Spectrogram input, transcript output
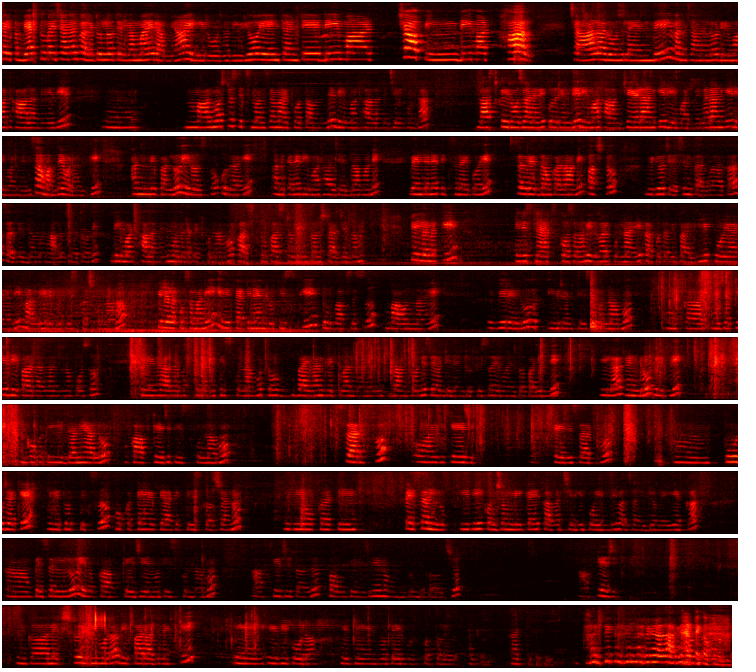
Welcome back to my channel పల్లెటూరులో తెలుగమ్మాయి రమ్య. ఈ రోజు వీడియో ఏంటంటే డిమార్ట్ షాపింగ్ డిమార్ట్ హాల్. చాలా రోజులైంది మన ఛానల్లో డిమార్ట్ హాల్ అనేది. ఆల్మోస్ట్ సిక్స్ మంత్స్ ఏమో అయిపోతా ఉంది డిమార్ట్ హాల్ అనేది చేయకుండా. లాస్ట్కి ఈ రోజు అనేది కుదిరింది డిమార్ట్ హాల్ చేయడానికి డిమార్ట్ వెళ్ళడానికి డిమార్ట్ వెళ్ళి సామాన్లు ఇవ్వడానికి అన్ని పనులు ఈ రోజుతో కుదిరాయి. అందుకనే డిమార్ట్ హాల్ చేద్దామని వెంటనే ఫిక్స్ అయిపోయి చదివేద్దాం కదా అని ఫస్ట్ వీడియో చేసిన తర్వాత చదివిద్దామని ఆలోచనతోని డిమార్ట్ హాల్ అనేది ముందర పెట్టుకున్నాము. ఫస్ట్ ఫస్ట్ దీంతో స్టార్ట్ చేద్దాం? పిల్లలకి ఇవి స్నాక్స్ కోసం అని ఇదివరకు ఉన్నాయి. కాకపోతే అవి పగిలిపోయాయని మళ్ళీ రెండు తీసుకొచ్చుకున్నాను. పిల్లల కోసం అని ఇది థర్టీ నైన్ రూపీస్కి టూ బాక్సెస్ బాగున్నాయి. ఇవి రెండు ఇవి రెండు తీసుకున్నాము. ఇంకా పూజకి దీపారాధన కోసం ఇవి అగరబత్తులన్నీ తీసుకున్నాము. Two buy one get one అని దాంతో సెవెంటీ నైన్ రూపీస్ ఏమో ఎంతో పడింది. ఇలా రెండు ఇవి ఇంకొకటి ధనియాలు ఒక హాఫ్ కేజీ తీసుకున్నాము. సర్ఫ్ ఐదు ఇది కేజీ కేజీ సర్ఫ్. పూజకే ఇవి టూత్పిక్స్ ఒకటే ప్యాకెట్ తీసుకొచ్చాను. ఇది ఒకటి పెసళ్ళు ఇది కొంచెం లీక్ అయ్యి కవర్ చిరిగిపోయింది వాళ్ళు సరిగ్గా వేయక. పెసల్లు పెసళ్ళు ఇది ఒక హాఫ్ కేజీ ఏమో తీసుకున్నాము. హాఫ్ కేజీ కాదు పావు కేజీ ఏమో ఉంటుంది కావచ్చు. Half KG. ఇంకా నెక్స్ట్ ఇది కూడా దీపారాధనకి. ఇవి కూడా. వీటిని ఏంటో పేరు గుర్తుకొత్తలేదు కార్తీక కాదు,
